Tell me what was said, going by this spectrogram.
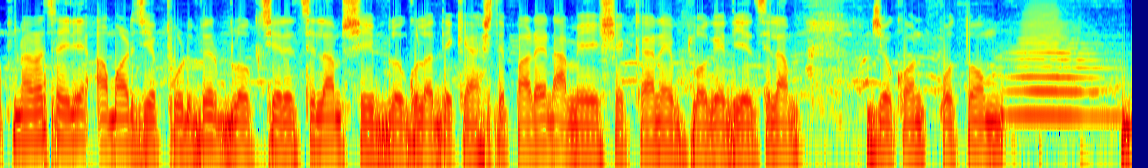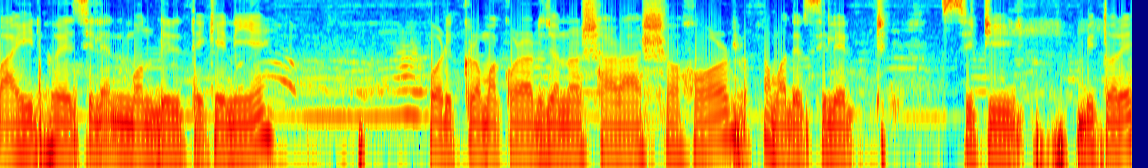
আপনারা চাইলে আমার যে পূর্বের ব্লগ ছেড়েছিলাম, সেই ব্লগগুলো দেখে আসতে পারেন। আমি সেখানে ব্লগে দিয়েছিলাম, যখন প্রথম বাহির হয়েছিলেন মন্দির থেকে নিয়ে। পরিক্রমা করার জন্য সারা শহর আমাদের সিলেট সিটির ভিতরে।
